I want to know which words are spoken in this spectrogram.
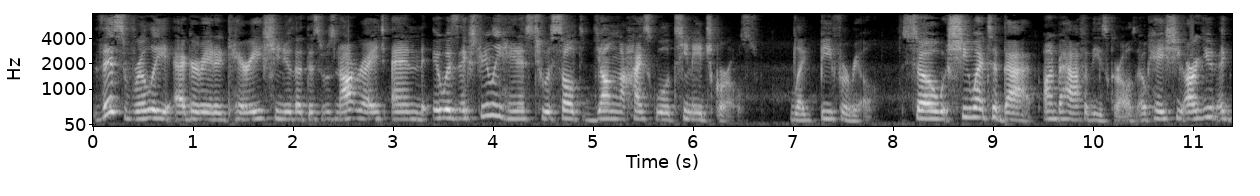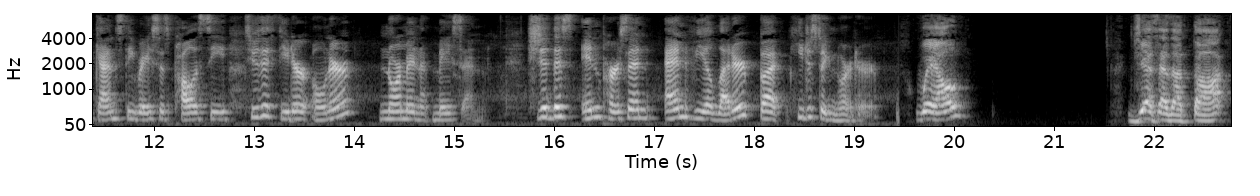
This really aggravated Carrie. She knew that this was not right, and it was extremely heinous to assault young high school teenage girls. Like, be for real. So she went to bat on behalf of these girls, okay? She argued against the racist policy to the theater owner, Norman Mason. She did this in person and via letter, but he just ignored her. Well, just as I thought,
